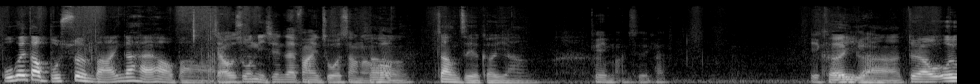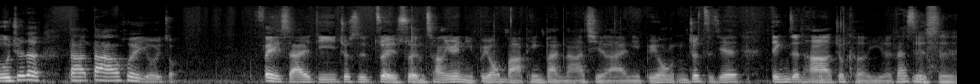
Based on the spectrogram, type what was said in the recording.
不会到不顺吧？应该还好吧。假如说你现在放在桌上，然后嗯，这样子也可以啊。可以吗？试试看，也可以啦。啦，对啊，我我我觉得大家大家会有一种 Face ID 就是最顺畅，因为你不用把平板拿起来，你不用你就直接盯着它就可以了。但是是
